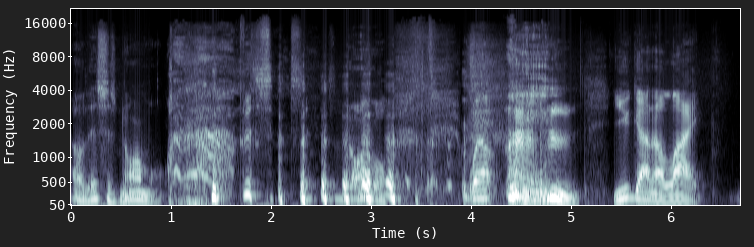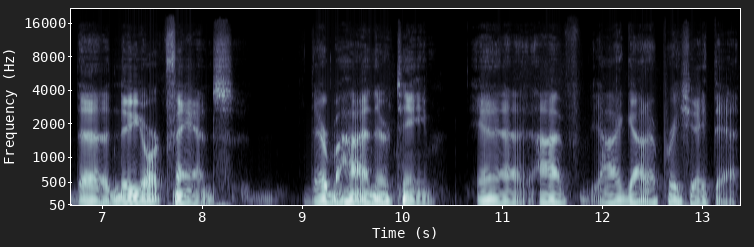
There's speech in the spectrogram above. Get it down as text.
oh, this is normal. this is normal. well, you got to like the New York fans. They're behind their team. And uh, I've I got to appreciate that.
